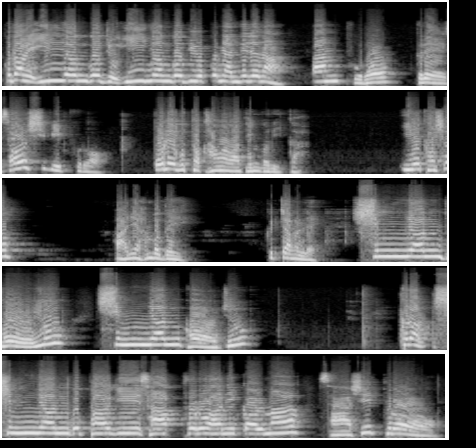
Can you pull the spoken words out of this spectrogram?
그 다음에 1년 거주, 2년 거주 요건이 안 되잖아. 빵 프로. 그래서 12%. 올해부터 강화가 된 거니까. 이해 가셔? 아니, 한 번 더 해. 끝장을 내. 10년 보유, 10년 거주. 그럼 10년 곱하기 4% 하니까 얼마? 40%.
